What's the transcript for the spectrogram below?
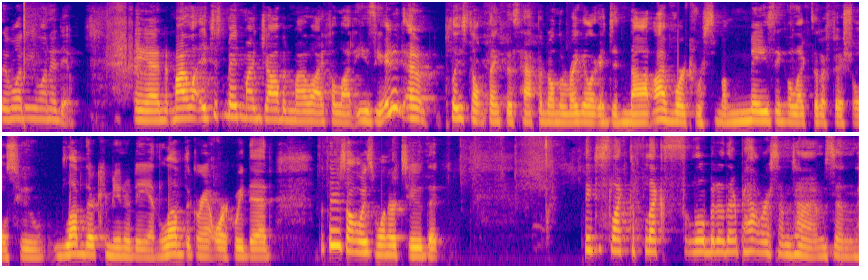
then what do you want to do? And my it just made my job in my life a lot easier. It, please don't think this happened on the regular. It did not. I've worked with some amazing elected officials who love their community and love the grant work we did, but there's always one or two that they just like to flex a little bit of their power sometimes, and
